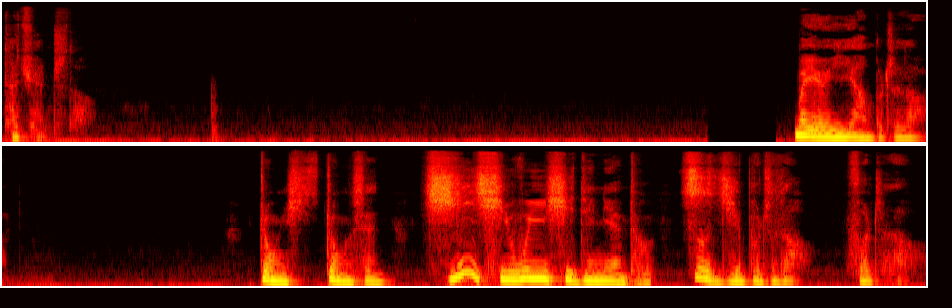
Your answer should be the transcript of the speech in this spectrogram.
他全知道，没有一样不知道。众众生极其微细的念头，自己不知道，佛知道。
